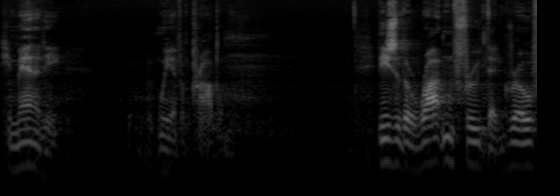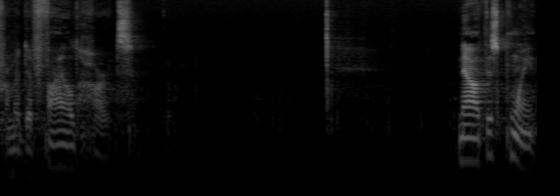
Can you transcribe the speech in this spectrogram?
humanity, we have a problem. These are the rotten fruit that grow from a defiled heart. Now, at this point,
